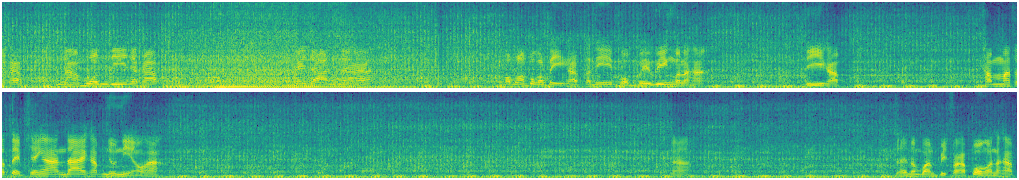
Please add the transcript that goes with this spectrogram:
ดู น้ำดูน้ำนะครับ น้ำวนดีนะครับ ไม่ดันนะฮะความร้อนปกติครับคันนี้ผมไปวิ่งมาแล้วฮะดีครับทำมาสเต็ปใช้งานได้ครับเหนียวเหนียวฮะอ่าเดี๋ยวให้น้องบอลปิดฝากระโปรงก่อนนะครับ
